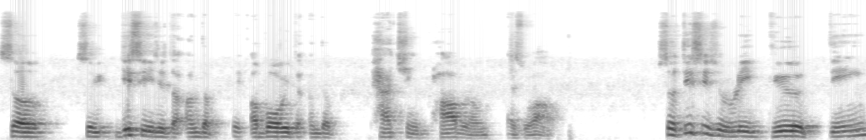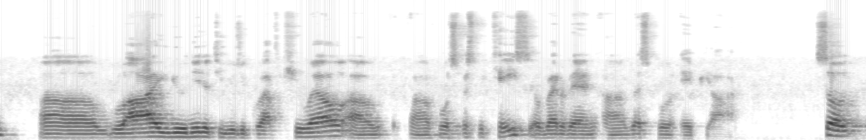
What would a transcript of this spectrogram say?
So, so this is the under, avoid the under fetching problem as well. So this is a really good thing uh, why you needed to use GraphQL uh, uh, for specific case rather than uh, RESTful API. So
